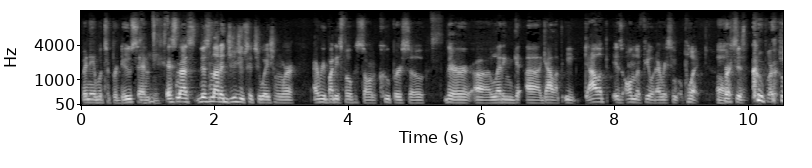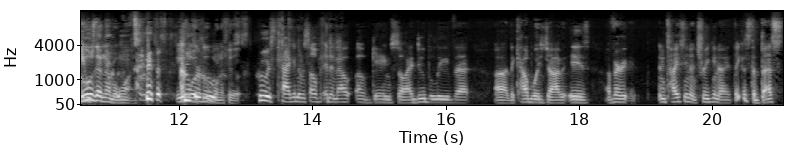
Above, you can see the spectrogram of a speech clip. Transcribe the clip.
been able to produce. And mm-hmm. it's not this is not a juju situation where everybody's focused on Cooper, so they're uh, letting uh, Gallup eat. Gallup is on the field every single play oh. versus Cooper. Who, he was their number one, even Cooper, with Cooper who, on the field. Who is tagging himself in and out of games. So I do believe that uh, the Cowboys' job is a very enticing, intriguing. I think it's the best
